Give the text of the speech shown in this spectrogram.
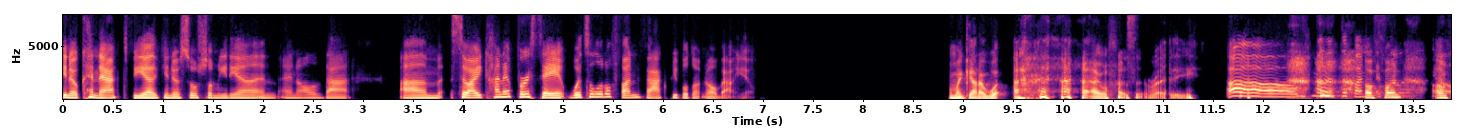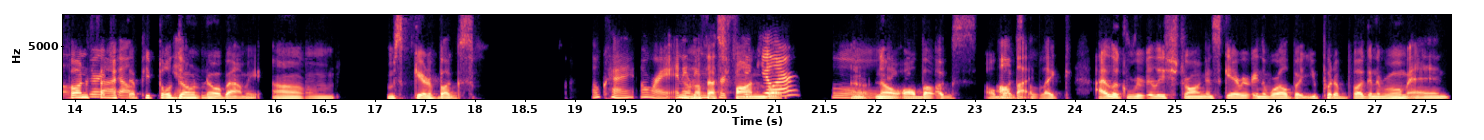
you know, connect via, you know, social media and, and all of that. Um, so I kind of first say, what's a little fun fact people don't know about you? Oh my God, I w- I wasn't ready. Oh, no, a fun, a fun, a fun fact chill. that people yeah. don't know about me. Um, I'm scared of bugs. Okay, all right. Anything I don't know if that's fun, but Oh, no, all bugs. All, all bugs. bugs. Like I look really strong and scary in the world, but you put a bug in the room and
